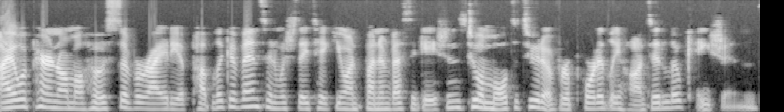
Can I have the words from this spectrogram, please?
Iowa Paranormal hosts a variety of public events in which they take you on fun investigations to a multitude of reportedly haunted locations.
